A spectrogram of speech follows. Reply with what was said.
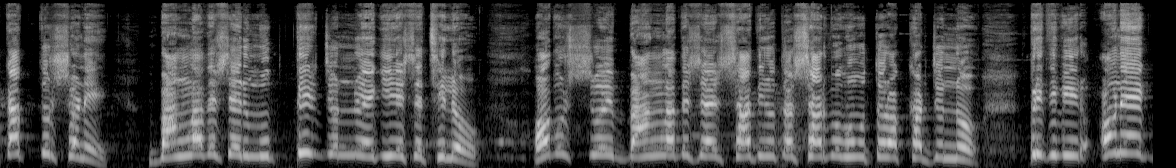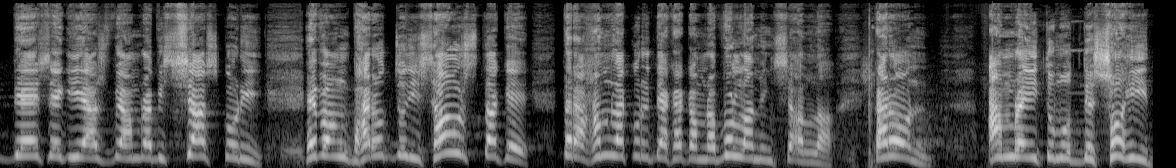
একাত্তর সনে বাংলাদেশের মুক্তির জন্য এগিয়ে এসেছিল। অবশ্যই বাংলাদেশের স্বাধীনতার সার্বভৌমত্ব রক্ষার জন্য পৃথিবীর অনেক দেশ এগিয়ে আসবে আমরা বিশ্বাস করি। এবং ভারত যদি সাহস থাকে, তারা হামলা করে দেখাকে আমরা বললাম ইনশাআল্লাহ। কারণ আমরা ইতিমধ্যে শহীদ।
